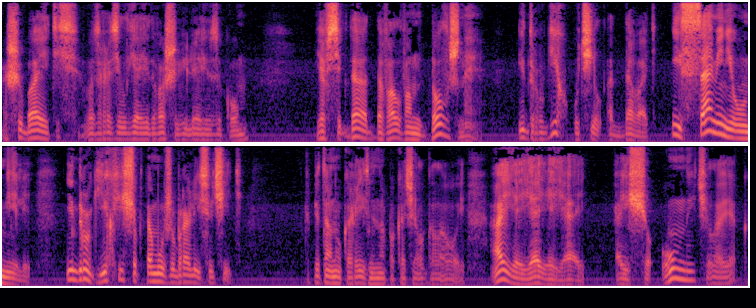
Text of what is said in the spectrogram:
«Ошибаетесь», — возразил я, едва шевеля языком. «Я всегда отдавал вам должное, и других учил отдавать, и сами не умели, и других еще к тому же брались учить». Капитан укоризненно покачал головой. «Ай-яй-яй-яй-яй, а еще умный человек».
